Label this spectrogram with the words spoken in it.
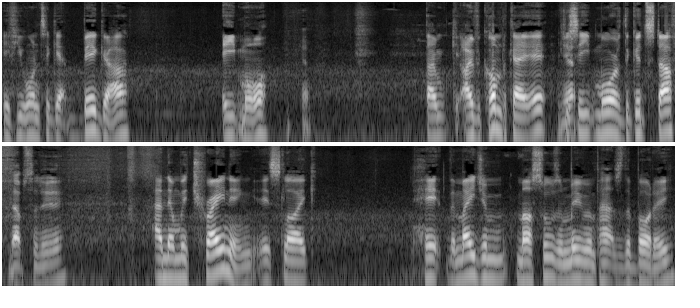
If you want to get bigger, eat more. Yep. Don't overcomplicate it. Just Yep. eat more of the good stuff. Absolutely. And then with training, it's like hit the major muscles and movement patterns of the body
